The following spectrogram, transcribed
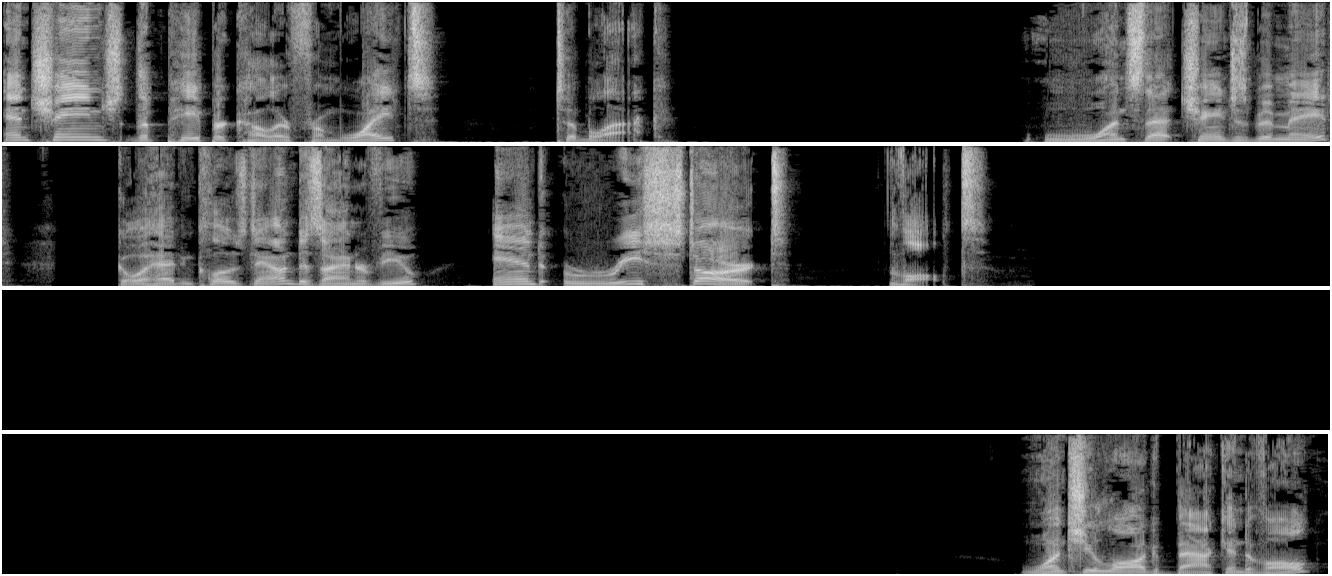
and change the paper color from white to black. Once that change has been made, go ahead and close down Design Review and restart Vault. Once you log back into Vault,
